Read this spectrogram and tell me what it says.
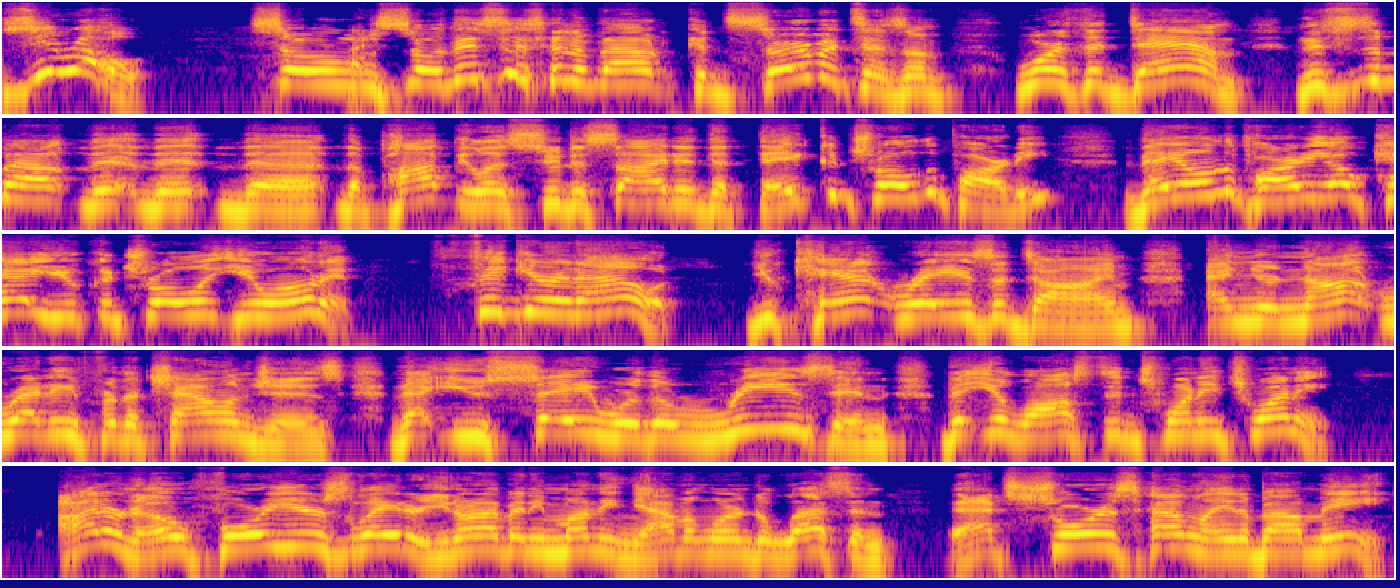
Zero. So, so this isn't about conservatism worth a damn. This is about the the the the populists who decided that they control the party. They own the party. Okay, you control it. You own it. Figure it out. You can't raise a dime, and you're not ready for the challenges that you say were the reason that you lost in 2020. I don't know. Four years later, you don't have any money and you haven't learned a lesson. That sure as hell ain't about me.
